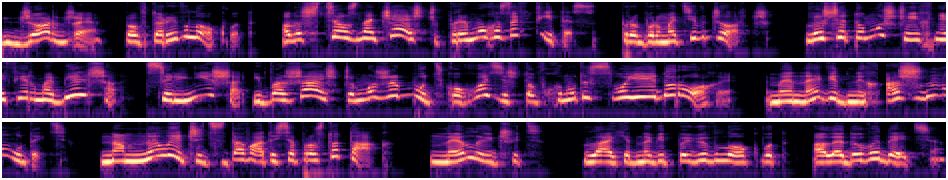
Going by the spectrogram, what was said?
Джордже, повторив Локвуд. Але ж це означає, що перемога за Фітес, пробурмотів Джордж. Лише тому, що їхня фірма більша, сильніша і вважає, що може будь-когось зіштовхнути з своєї дороги. Мене від них аж нудить. Нам не личить здаватися просто так. Не личить, лагідно відповів Локвуд, але доведеться.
